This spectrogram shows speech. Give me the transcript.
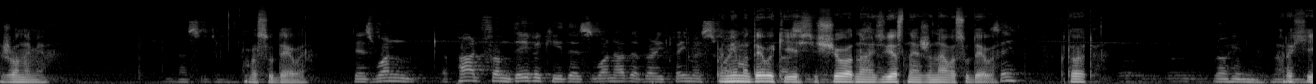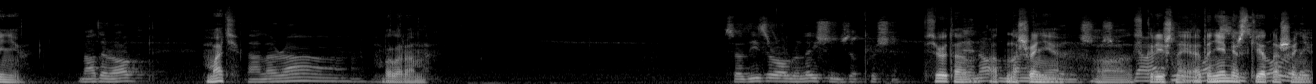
женами Васудевы. Помимо Деваки есть еще одна известная жена Васудевы. Кто это? Рахини. Мать. Баларамы. Все это отношения а, с Кришной. Это не мирские отношения.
